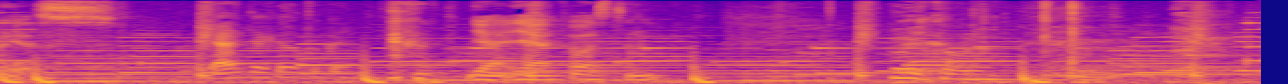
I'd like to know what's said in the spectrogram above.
adiós. Ya, ya quedó tu que. Ya, ya acabaste, ¿no? Uy, cabrón.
